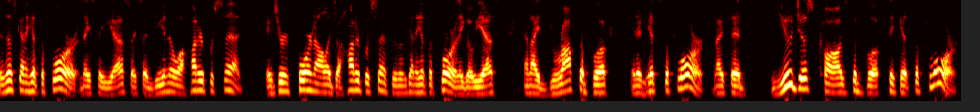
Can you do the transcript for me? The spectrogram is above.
Is this going to hit the floor? And they say, yes. I said, do you know 100%? Is your foreknowledge 100% this is going to hit the floor? And They go, yes. And I drop the book and it hits the floor. And I said, you just caused the book to hit the floor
